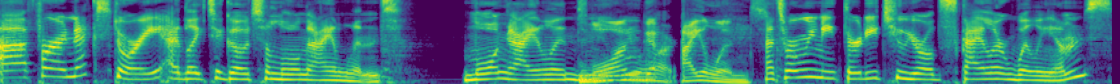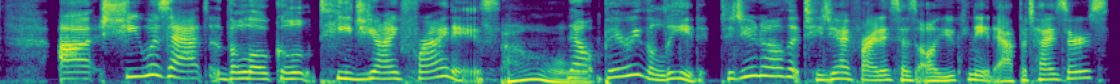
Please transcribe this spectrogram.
Uh, for our next story, I'd like to go to Long Island. Long Island, New Long York. Island. That's where we meet 32 year old Skylar Williams. Uh, she was at the local TGI Fridays. Oh. Now, bury the lead. Did you know that TGI Fridays has all you can eat appetizers?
